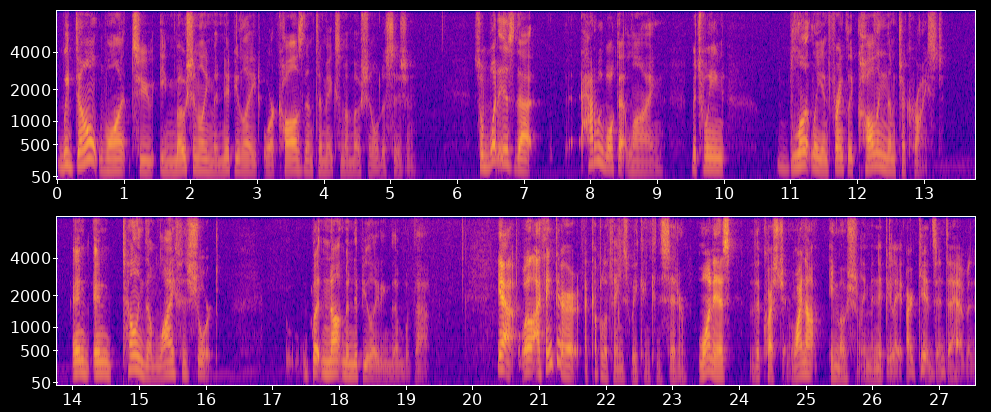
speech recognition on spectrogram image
We don't want to emotionally manipulate or cause them to make some emotional decision. So, what is that? How do we walk that line between bluntly and frankly calling them to Christ and, and telling them life is short, but not manipulating them with that? Yeah, well, I think there are a couple of things we can consider. One is the question why not emotionally manipulate our kids into heaven?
